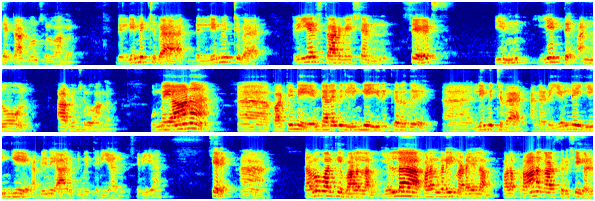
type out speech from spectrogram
set அன்னுன்னு சொல்லுவாங்க. The limit where the limit where real starvation sets in at unknown அப்படின்னு சொல்லுவாங்க. உண்மையான பட்டினி எந்த அளவில் எங்கே இருக்கிறது? லிமிட் வேர் அதனுடைய எல்லை எங்கே அப்படின்னு யாருக்குமே தெரியாது. சரியா? சரி தவ வாழ்க்கை வாழலாம். எல்லா பலன்களையும் அடையலாம். பல புராண காலத்து ரிஷிகள்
